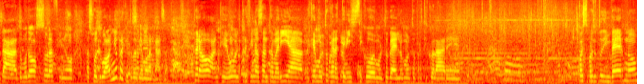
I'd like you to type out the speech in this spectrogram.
da Domodossola fino a Suadruogno perché dove abbiamo la casa. Però anche oltre fino a Santa Maria perché è molto caratteristico, è molto bello, molto particolare. Poi soprattutto d'inverno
